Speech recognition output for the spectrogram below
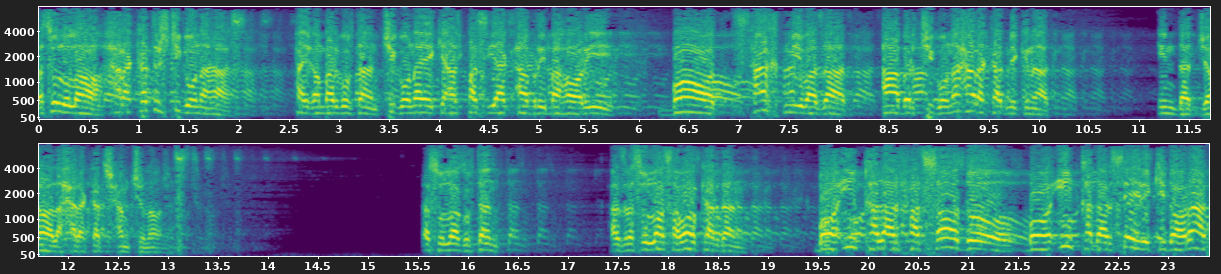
رسول الله حرکتش چگونه هست پیغمبر گفتند چگونه که از پس یک ابر بهاری باد سخت میوزد ابر چگونه حرکت می‌کند؟ این دجال حرکتش همچنان است. رسول الله گفتند از رسول الله سوال کردند با این قدر فساد و با این قدر سحری که دارد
